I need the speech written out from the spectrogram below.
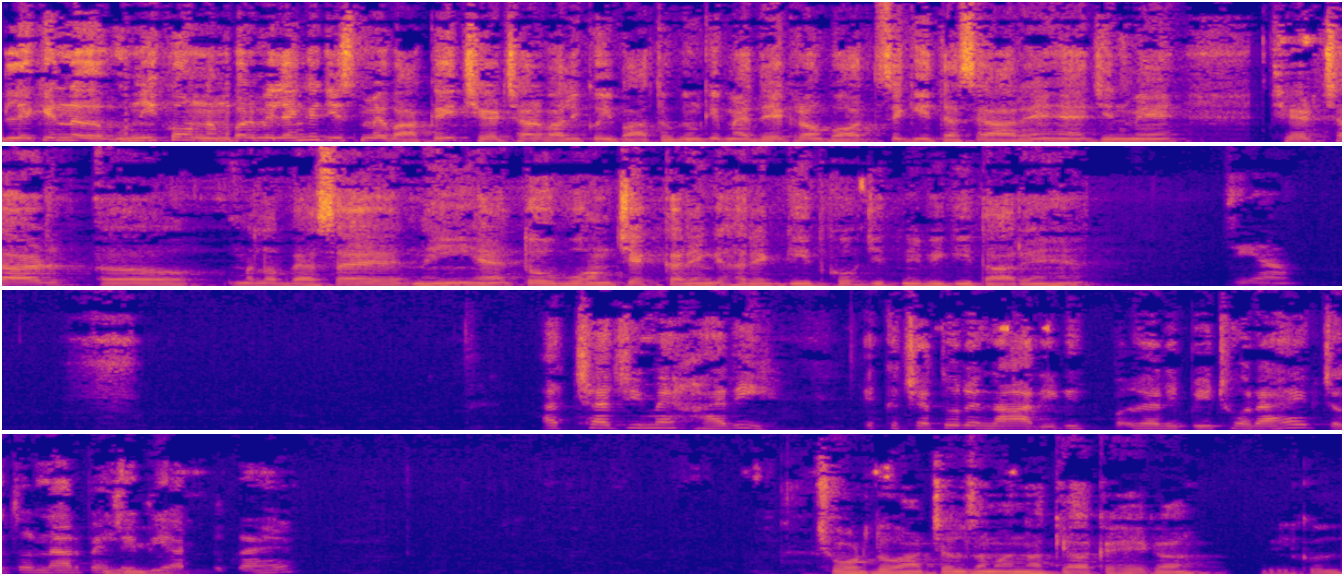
लेकिन उन्हीं को नंबर मिलेंगे जिसमें वाकई छेड़छाड़ वाली कोई बात हो क्योंकि मैं देख रहा हूँ बहुत से गीत ऐसे आ रहे हैं जिनमें छेड़छाड़ मतलब वैसा नहीं है तो वो हम चेक करेंगे हर एक गीत को जितने भी गीत आ रहे हैं। जी हाँ। अच्छा जी मैं हारी। एक चतुर नार रिपीट हो रहा है एक चतुर नार पहले भी आ चुका है। छोड़ दो आंचल जमाना क्या कहेगा? बिल्कुल।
